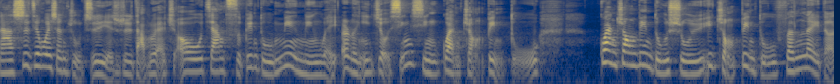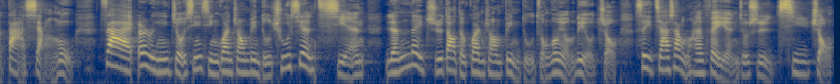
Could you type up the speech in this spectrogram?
那世界卫生组织，也就是 WHO，将此病毒命名为二零一九新型冠状病毒。冠状病毒属于一种病毒分类的大项目，在二零一九新型冠状病毒出现前，人类知道的冠状病毒总共有六种，所以加上武汉肺炎就是七种。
